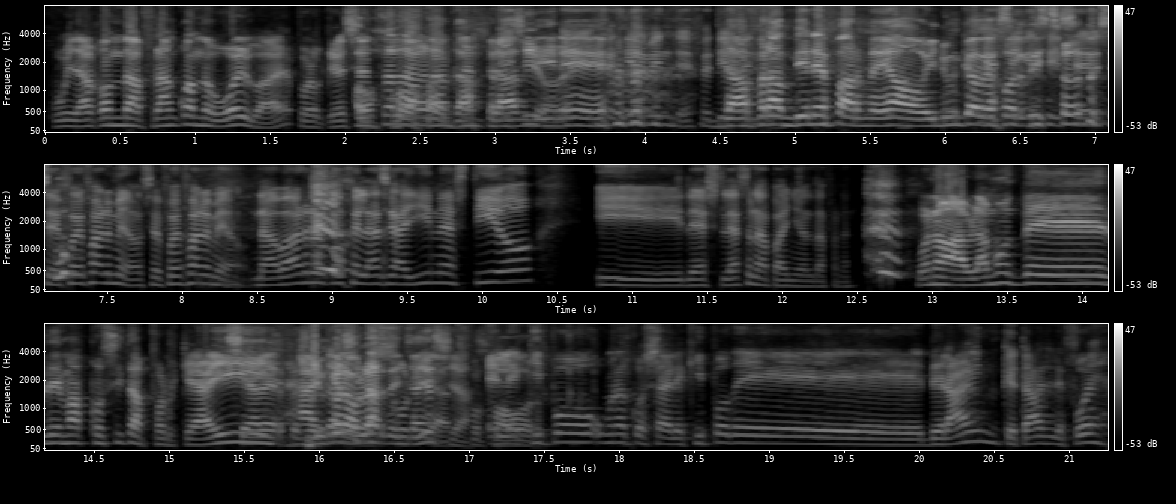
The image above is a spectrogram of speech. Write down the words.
Cuidado con Dafran cuando vuelva, ¿eh? Porque ese está en la Ojo, granja Dafran ¿eh? viene- Efectivamente, efectivamente. Dafran viene farmeado y nunca mejor sí, sí, dicho. se, se fue farmeado, se fue farmeado. Navarro coge las gallinas, tío, y les, le hace una paña al Dafran. Bueno, hablamos de, de más cositas porque ahí. Sí, a ver, pero hay yo quiero hablar de. Giants, por El equipo, una cosa, el equipo de, de Line, ¿qué tal le fue?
